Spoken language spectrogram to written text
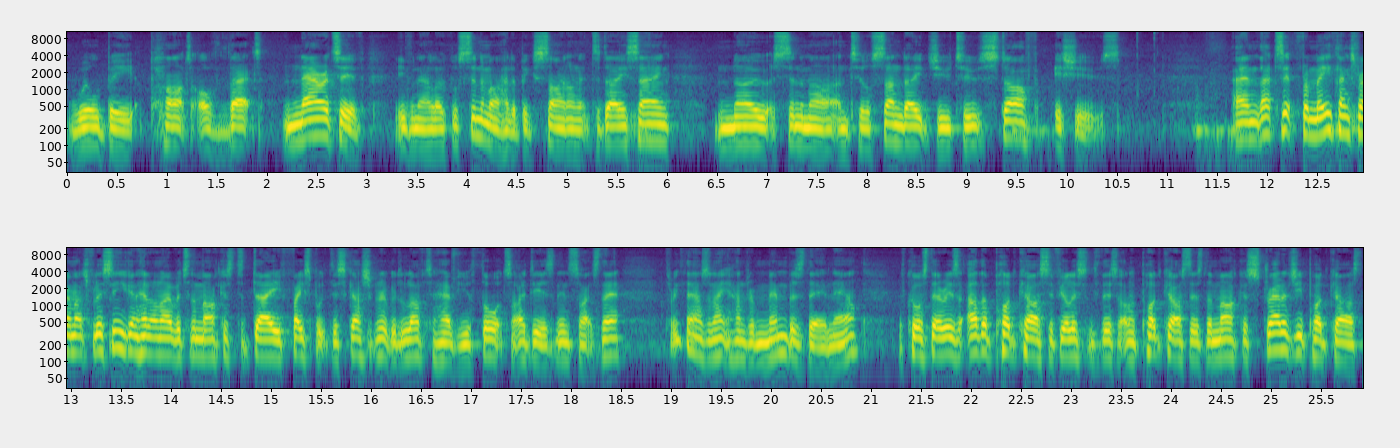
will be part of that narrative. Even our local cinema had a big sign on it today saying no cinema until Sunday due to staff issues. And that's it from me. Thanks very much for listening. You can head on over to the Marcus Today Facebook discussion group. We'd love to have your thoughts, ideas, and insights there. 3,800 members there now. Of course, there is other podcasts. If you're listening to this on a podcast, there's the Marcus Strategy podcast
